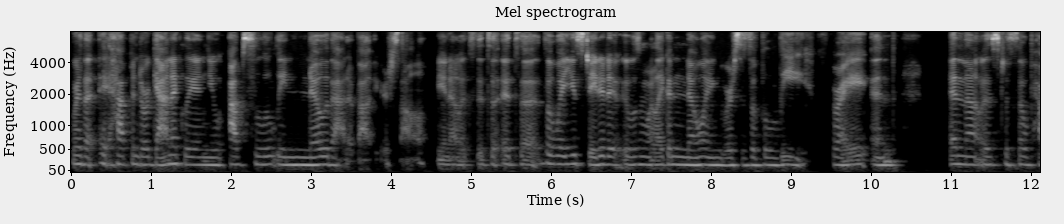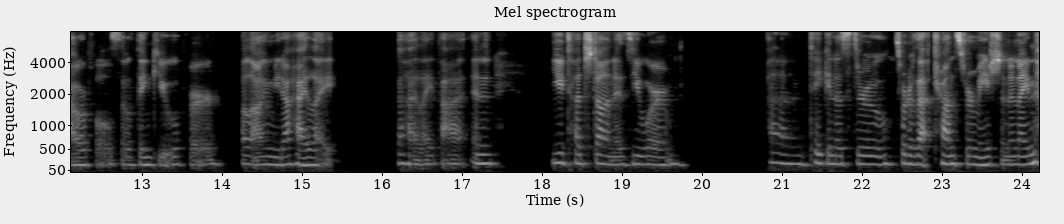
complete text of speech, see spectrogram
where that it happened organically and you absolutely know that about yourself you know it's it's a it's a the way you stated it it was more like a knowing versus a belief right? And and that was just so powerful. So thank you for allowing me to highlight to highlight that. And you touched on as you were um, taking us through sort of that transformation. And i know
